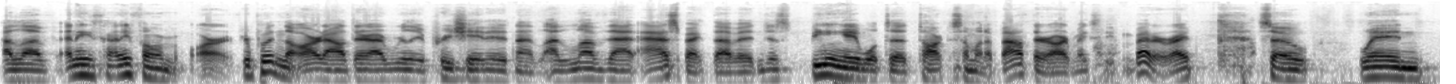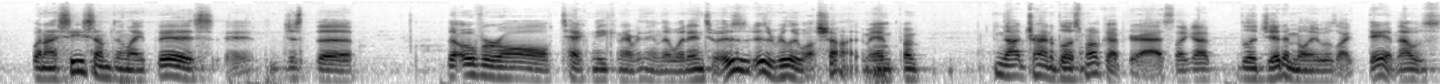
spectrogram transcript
I love any any form of art. If you're putting the art out there, I really appreciate it, and I, I love that aspect of it. And just being able to talk to someone about their art makes it even better, right? So when when I see something like this, just the the overall technique and everything that went into it is, is really well shot. I mean, I'm not trying to blow smoke up your ass. Like I legitimately was like, damn, that was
